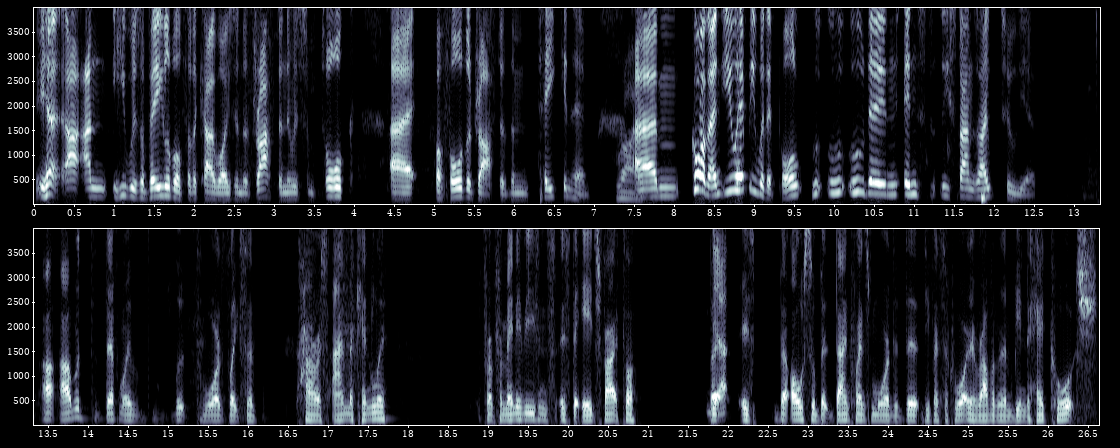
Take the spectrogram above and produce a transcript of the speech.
Yeah, and he was available for the Cowboys in the draft, and there was some talk uh, before the draft of them taking him. Right. Um, go on then, you hit me with it, Paul. Who, who, who then instantly stands out to you? I, I would definitely look towards like said Harris and McKinley for for many reasons is the age factor but yeah, is but also but Dan Quinn's more the, the defensive coordinator rather than being the head coach,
